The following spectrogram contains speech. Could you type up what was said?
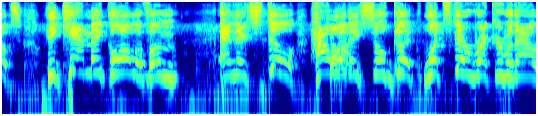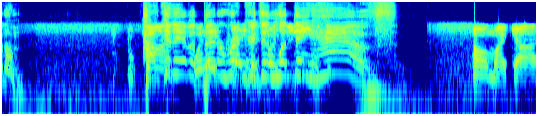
outs. He can't make all of them. And they're still, how are they so good? What's their record without him? How Don, can they have a better record than what they have? Oh my gosh.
